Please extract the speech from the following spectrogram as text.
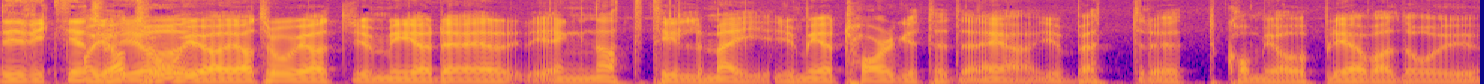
Det är viktigt och jag, tror ju, jag tror ju att ju mer det är ägnat till mig, ju mer targeted det är, ju bättre kommer jag uppleva det och ju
